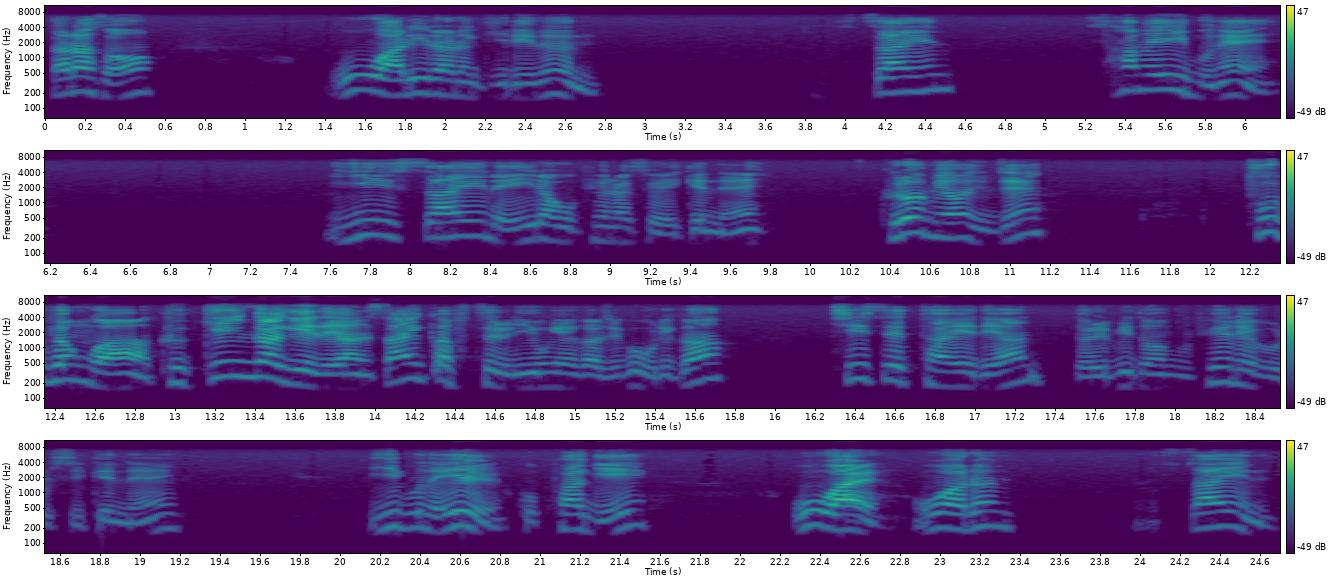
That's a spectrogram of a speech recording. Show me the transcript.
따라서 OR이라는 길이는 사인 3A 분의 2 사인 A라고 표현할 수가 있겠네. 그러면 이제 두 변과 그 끼인각에 대한 사인 값을 이용해 가지고 우리가 G세타에 대한 넓이도 한번 표현해 볼 수 있겠네. 2분의 1 곱하기 5R 5R은 사인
